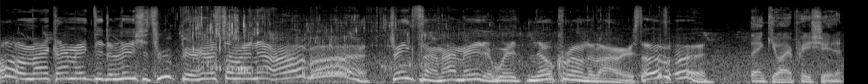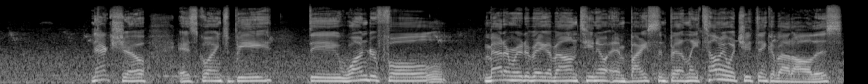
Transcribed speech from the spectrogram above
Oh, Mike, I make the delicious root beer. Have some right now. Oh, boy. Drink some. I made it with no coronavirus. Oh, boy. Thank you. I appreciate it. Next show is going to be the wonderful Madam Rutabaga Valentino and Bison Bentley. Tell me what you think about all this.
